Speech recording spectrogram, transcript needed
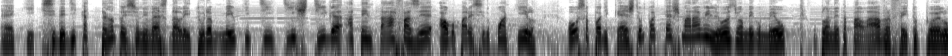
é, que, que, se dedica tanto a esse universo da leitura, meio que te, te instiga a tentar fazer algo parecido com aquilo ouça podcast. Tem um podcast maravilhoso de um amigo meu, o Planeta Palavra, feito pelo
